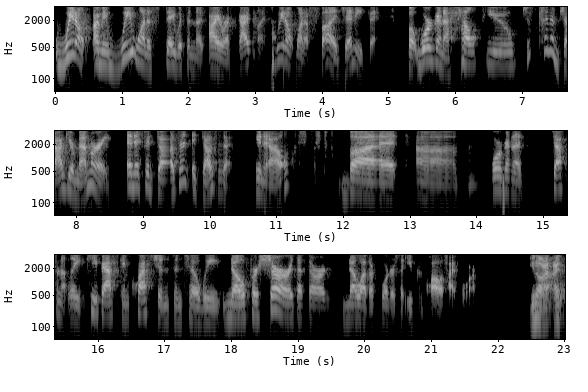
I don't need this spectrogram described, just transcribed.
we don't, I mean, we want to stay within the IRS guidelines. We don't want to fudge anything, but we're going to help you just kind of jog your memory. And if it doesn't, it doesn't, you know? But um, we're going to definitely keep asking questions until we know for sure that there are no other quarters that you can qualify for. You know, I, I,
